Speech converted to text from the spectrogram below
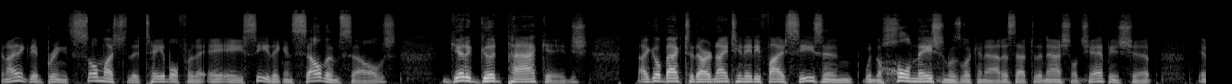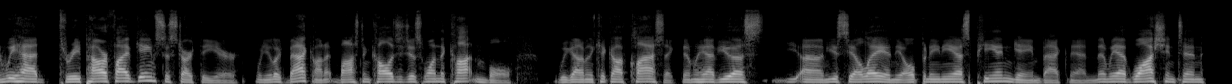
And I think they bring so much to the table for the AAC. They can sell themselves, get a good package. I go back to our 1985 season when the whole nation was looking at us after the national championship, and we had three Power Five games to start the year. When you look back on it, Boston College had just won the Cotton Bowl. We got them in the kickoff classic. Then we have US um, UCLA in the opening ESPN game back then. Then we have Washington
